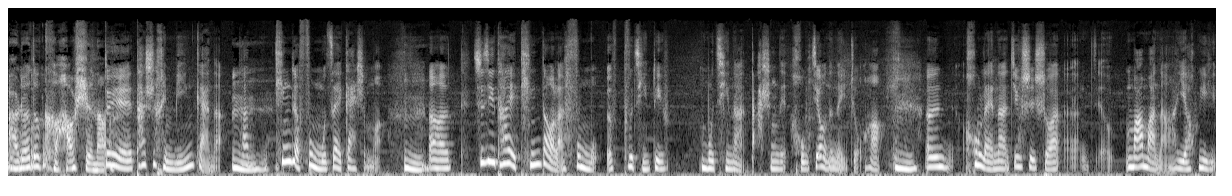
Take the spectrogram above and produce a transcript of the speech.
耳朵都可好使呢。对，他是很敏感的，他听着父母在干什么。嗯，呃，实际他也听到了父母父亲对。母亲呢，大声的吼叫的那种哈，嗯嗯，后来呢，就是说，妈妈呢也会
